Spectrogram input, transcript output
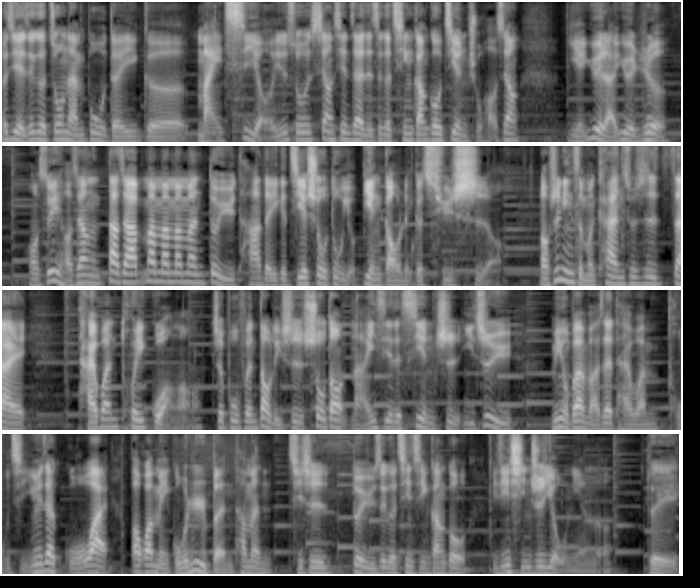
而且这个中南部的一个买气哦，也就是说，像现在的这个轻钢构建筑，好像也越来越热哦，所以好像大家慢慢慢慢对于它的一个接受度有变高的一个趋势哦。老师您怎么看？就是在台湾推广哦这部分，到底是受到哪一些的限制，以至于？没有办法在台湾普及，因为在国外，包括美国、日本，他们其实对于这个轻型钢构已经行之有年了。对，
